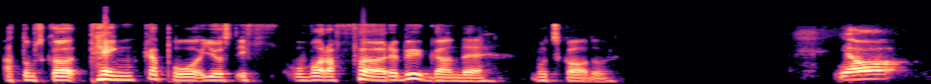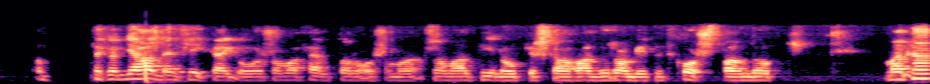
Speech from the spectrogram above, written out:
att de ska tänka på just i, och vara förebyggande mot skador? Ja, jag hade en flicka igår som var 15 år som var, som alpinåkerska och hade dragit ett korsband. Och man kan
